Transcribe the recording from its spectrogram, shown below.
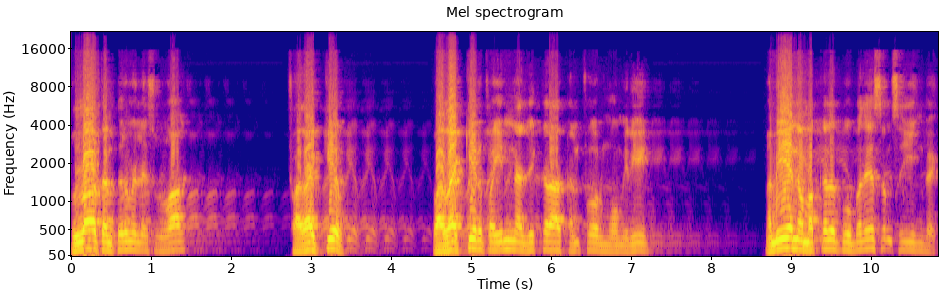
அல்லா தன் திருமலை சொல்வார் ஃபதக்கிர் ஃபதக்கிர் பைன்ன திக்ரா கன்ஃபோர் மோமினி நபியே நம் மக்களுக்கு உபதேசம் செய்யுங்கள்.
